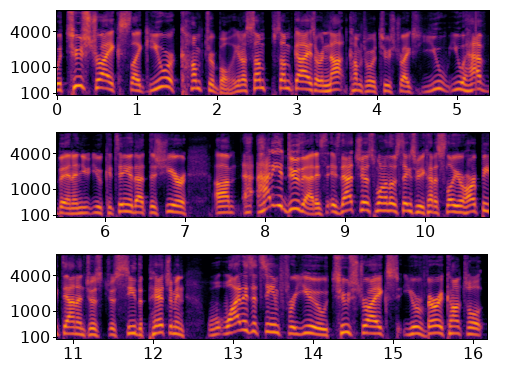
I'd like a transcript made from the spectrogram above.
with two strikes like you were comfortable. You know, some some guys are not comfortable with two strikes. You you have been, and you, you continue that this year. Um, how do you do that? Is is that just one of those things where you kind of slow your heartbeat down and just just see the pitch? I mean, why does it seem for you two strikes? You're very comfortable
